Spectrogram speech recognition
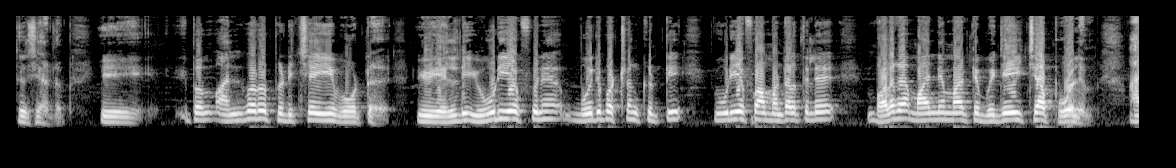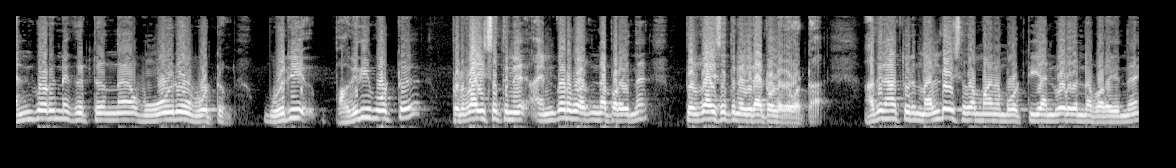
തീർച്ചയായിട്ടും. ഈ ഇപ്പം അൻവർ പിടിച്ച ഈ vote L D U D എഫിന് ഭൂരിപക്ഷം കിട്ടി. യു ഡി എഫ് ആ മണ്ഡലത്തിൽ വളരെ മാന്യമായിട്ട് വിജയിച്ചാൽ പോലും അൻവറിന് കിട്ടുന്ന ഓരോ വോട്ടും ഒരു പകുതി വോട്ട് പിണറായിസത്തിന് അൻവർ തന്നെ പറയുന്ന സത്തിനെതിരായിട്ടുള്ളൊരു വോട്ടാണ് അതിനകത്തൊരു നല്ല ശതമാനം വോട്ട് ഈ അൻവർ തന്നെ പറയുന്ന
